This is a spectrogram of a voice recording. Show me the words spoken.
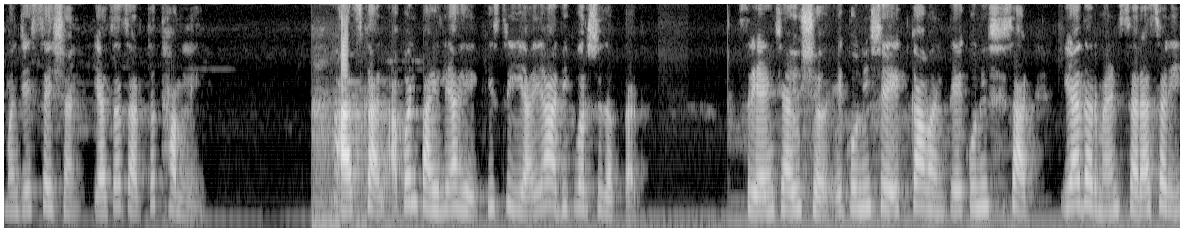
म्हणजे सेशन याचाच अर्थ थांबणे. आजकाल आपण पाहिले आहे की स्त्रिया या अधिक वर्ष जगतात. स्त्रियांचे आयुष्य एकोणीसशे एक्कावन्न ते एकोणीसशे साठ या दरम्यान सरासरी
